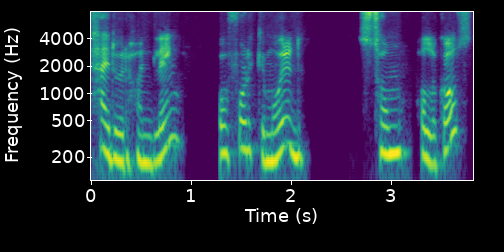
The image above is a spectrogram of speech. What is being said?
terrorhandling og folkemord som holocaust,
